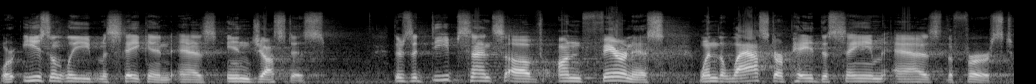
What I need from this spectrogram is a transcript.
or easily mistaken as injustice. There's a deep sense of unfairness when the last are paid the same as the first.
